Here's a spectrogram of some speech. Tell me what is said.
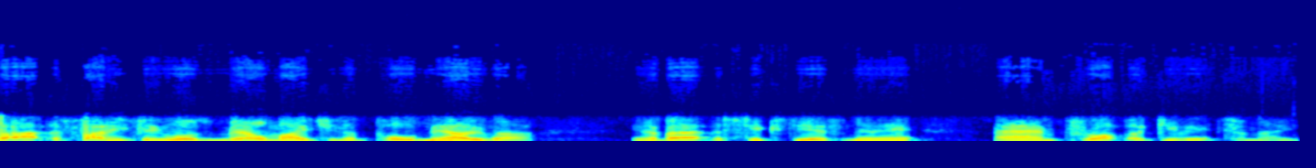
but the funny thing was, Mel Machin had pulled me over in about the 60th minute and proper give it to me.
